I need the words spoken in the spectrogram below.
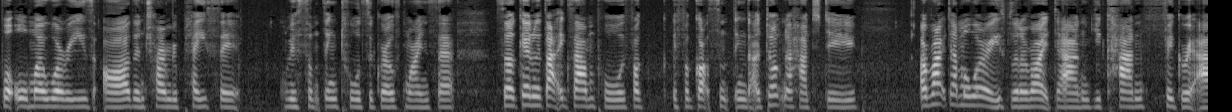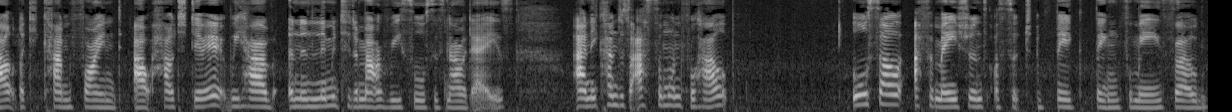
what all my worries are, then try and replace it with something towards the growth mindset. So again, with that example, if I if I got something that I don't know how to do, I write down my worries, but then I write down you can figure it out. Like you can find out how to do it. We have an unlimited amount of resources nowadays, and you can just ask someone for help. Also, affirmations are such a big thing for me. So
